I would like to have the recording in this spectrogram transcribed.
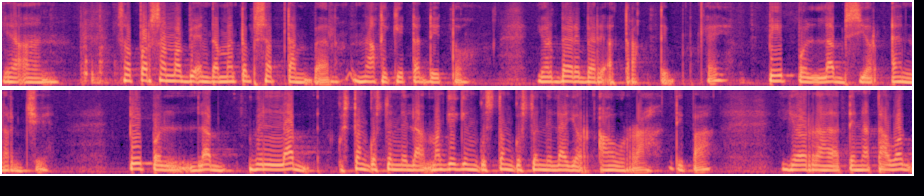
Yan. So, for some of you in the month of September, nakikita dito, you're very, very attractive. Okay? People loves your energy. People love, will love, gustong gusto nila, magiging gustong gusto nila your aura. Di ba? your uh, tinatawag,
